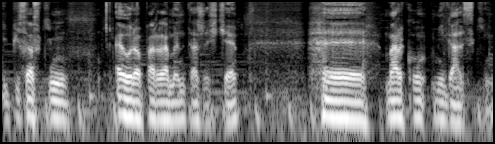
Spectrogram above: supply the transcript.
i pisowskim europarlamentarzyście Marku Migalskim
